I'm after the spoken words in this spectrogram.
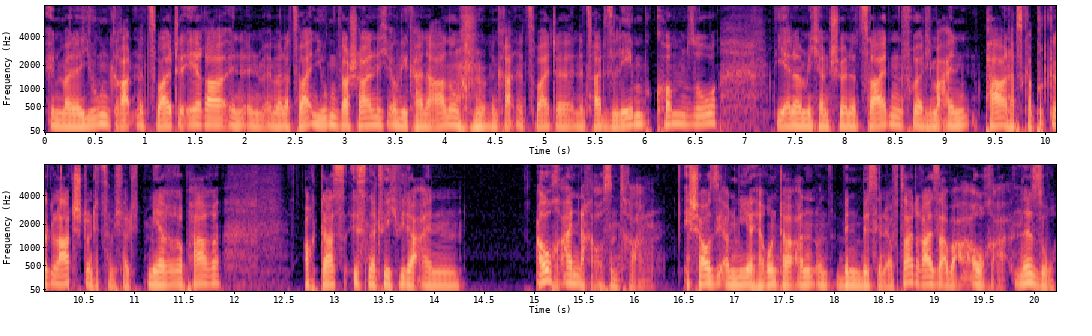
in meiner Jugend, gerade eine zweite Ära, in, in, in, meiner zweiten Jugend wahrscheinlich, irgendwie, keine Ahnung, gerade eine zweite, ein zweites Leben bekommen so. Die erinnern mich an schöne Zeiten. Früher hatte ich mal ein Paar und habe es kaputt gelatscht und jetzt habe ich halt mehrere Paare. Auch das ist natürlich wieder ein, auch ein nach außen tragen. Ich schaue sie an mir herunter an und bin ein bisschen auf Zeitreise, aber auch, ne, so.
